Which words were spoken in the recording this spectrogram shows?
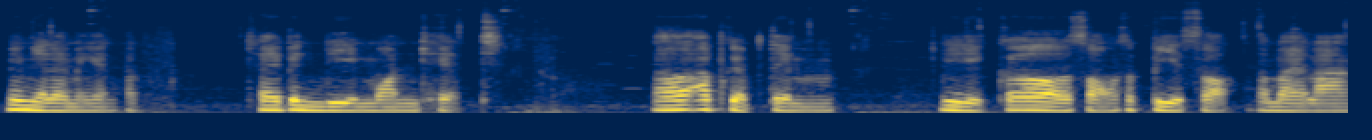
ไม่มีอะไรเหมือนกันครับ ใช้เป็นดีมอนเทจแล้วอัพเกือบเต็มดีเด็กก็สองสปีดสองทำลายล้าง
